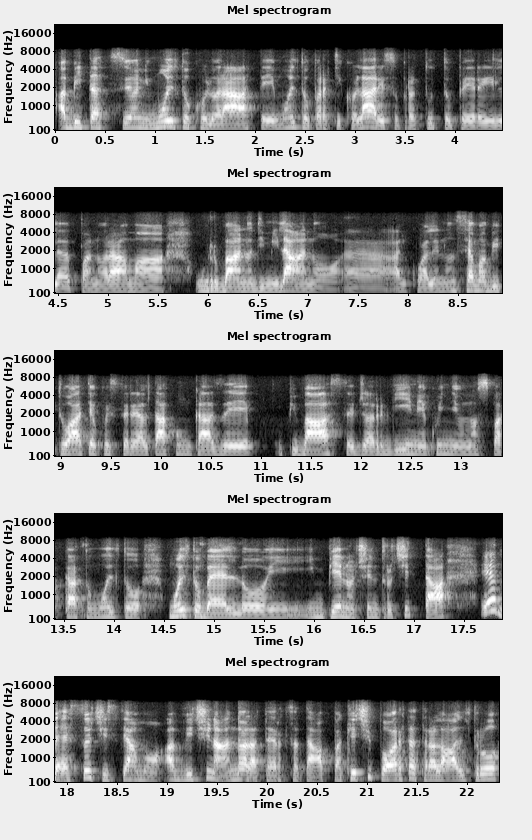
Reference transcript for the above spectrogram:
abitazioni molto colorate trovate molto particolari, soprattutto per il panorama urbano di Milano, eh, al quale non siamo abituati a queste realtà con case più basse, giardini e quindi uno spaccato molto, molto bello in, in, pieno centro città. E adesso ci stiamo avvicinando alla terza tappa che ci porta tra l'altro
